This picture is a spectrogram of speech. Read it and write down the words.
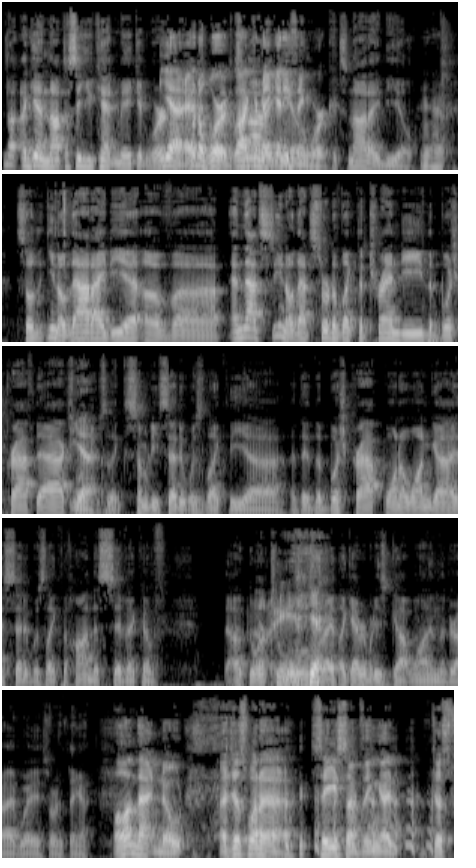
Not, again, not to say you can't make it work. Yeah, it'll work. Well, I can make ideal. anything work. It's not ideal. yeah, So you know that idea of, uh, and that's you know that's sort of like the trendy, the bushcraft axe. Yeah. like somebody said it was like the uh, the, the bushcraft 101 guys said it was like the Honda Civic of outdoor tools, Uh, yeah. right? Like everybody's got one in the driveway, sort of thing. On that note, I just want to say something. I just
